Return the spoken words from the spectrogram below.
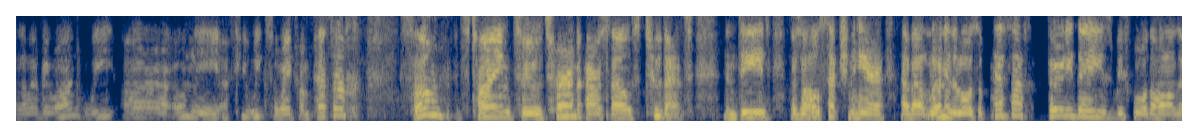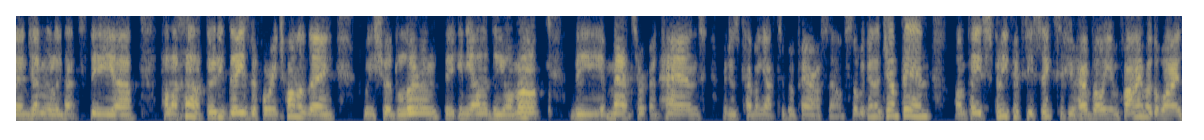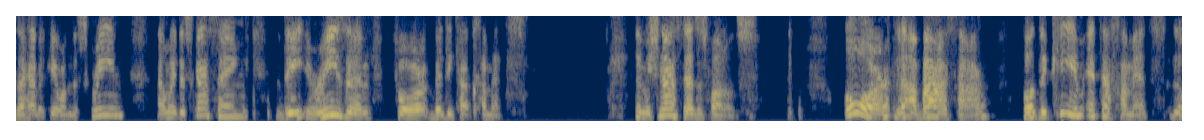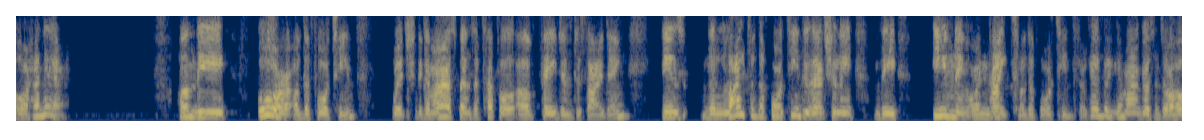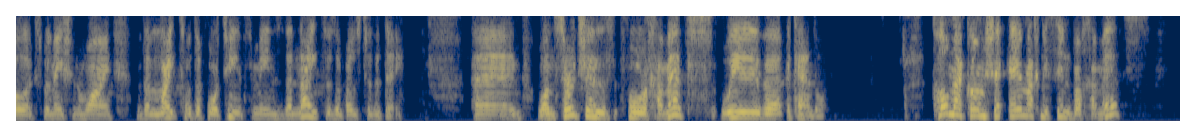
Hello, everyone. We are only a few weeks away from Pesach, so it's time to turn ourselves to that. Indeed, there's a whole section here about learning the laws of Pesach 30 days before the holiday, and generally that's the uh, halacha, 30 days before each holiday, we should learn the Inyana de Yoma, the matter at hand, which is coming up to prepare ourselves. So we're going to jump in on page 356 if you have volume 5, otherwise I have it here on the screen. And we're discussing the reason for Bedikat Chametz. The Mishnah says as follows, or le'abar bodikim et chametz le'or haner. On the or of the 14th, which the Gemara spends a couple of pages deciding, is the light of the 14th is actually the evening or night of the 14th. Okay, the Gemara goes into a whole explanation why the light of the 14th means the night as opposed to the day. And one searches for chametz with uh, a candle.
